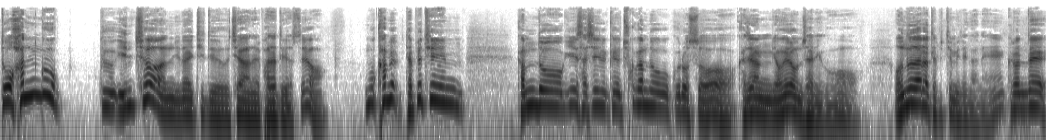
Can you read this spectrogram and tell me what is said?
또 한국 그 인천 유나이티드 제안을 받아들였어요. 뭐 카메 대표팀 감독이 사실 그 축구 감독으로서 가장 영예로운 자리고 어느 나라 대표팀이든 간에 그런데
